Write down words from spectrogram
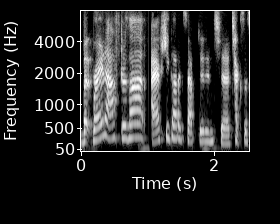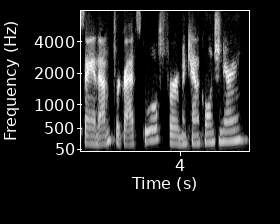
But right after that, I actually got accepted into Texas A&M for grad school for mechanical engineering.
